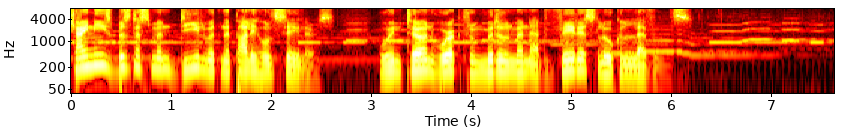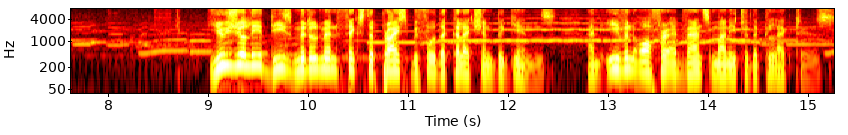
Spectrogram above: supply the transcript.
Chinese businessmen deal with Nepali wholesalers, who in turn work through middlemen at various local levels. Usually, these middlemen fix the price before the collection begins and even offer advance money to the collectors.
